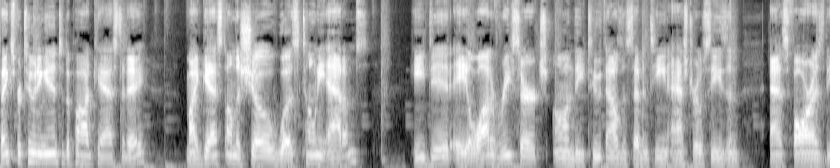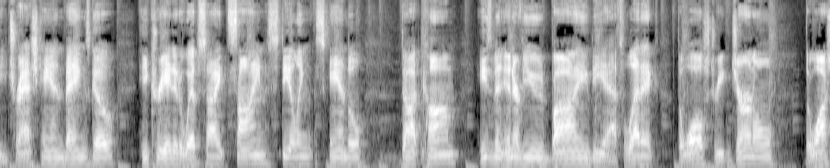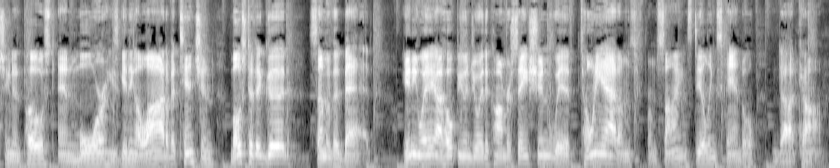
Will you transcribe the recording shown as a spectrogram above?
Thanks for tuning in to the podcast today. My guest on the show was Tony Adams. He did a lot of research on the 2017 Astro season as far as the trash can bangs go. He created a website, signstealingscandal.com. He's been interviewed by The Athletic, The Wall Street Journal, The Washington Post, and more. He's getting a lot of attention, most of it good some of it bad. Anyway, I hope you enjoy the conversation with Tony Adams from SignStealingScandal.com.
